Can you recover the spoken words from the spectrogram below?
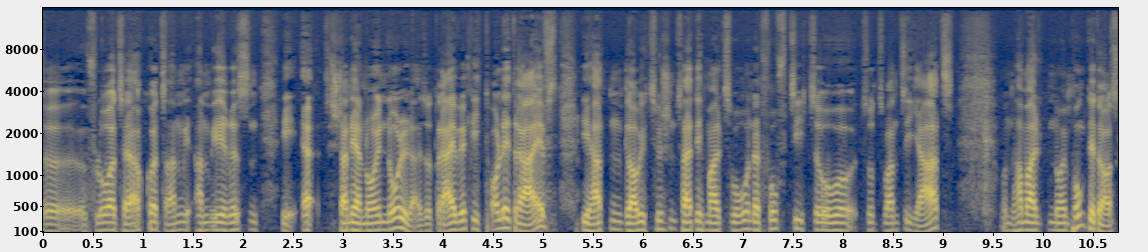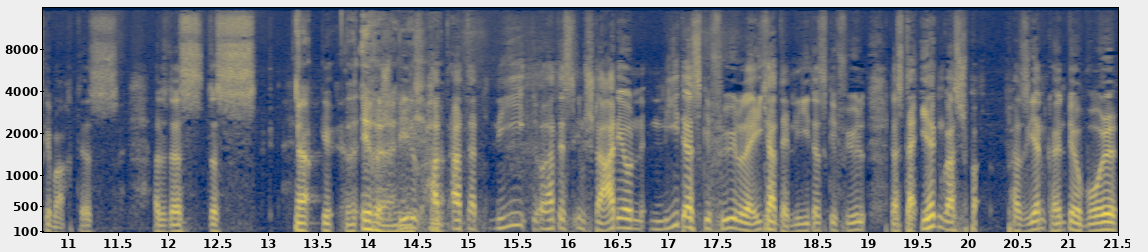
äh, Flo hat es ja auch kurz an, angerissen. Die äh, stand ja 9-0, also drei wirklich tolle Drives. Die hatten, glaube ich, zwischenzeitlich mal 250 zu zu 20 Yards und haben halt neun Punkte draus gemacht. Das also das, das ja, irre das Spiel hat, hat, hat nie, du hattest im Stadion nie das Gefühl, oder ich hatte nie das Gefühl, dass da irgendwas passieren könnte, obwohl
